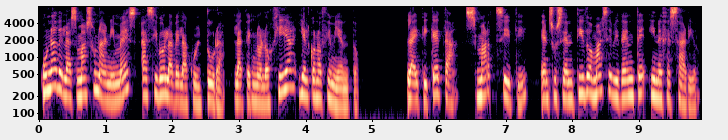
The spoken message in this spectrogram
Una de las más unánimes ha sido la de la cultura, la tecnología y el conocimiento. La etiqueta Smart City en su sentido más evidente y necesario,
